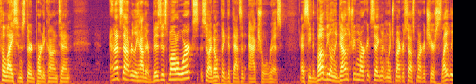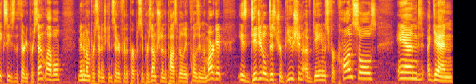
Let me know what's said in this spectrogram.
to license third party content. And that's not really how their business model works, so I don't think that that's an actual risk. As seen above, the only downstream market segment in which Microsoft's market share slightly exceeds the 30% level, minimum percentage considered for the purpose of presumption of the possibility of closing the market, is digital distribution of games for consoles. And again,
